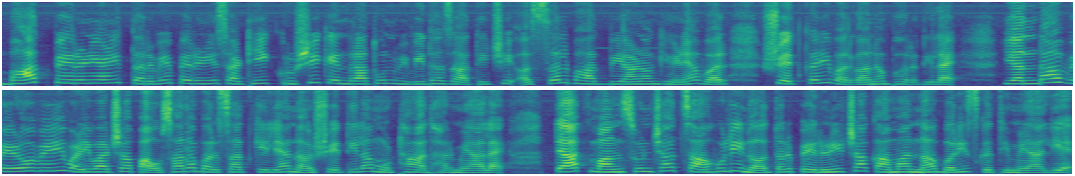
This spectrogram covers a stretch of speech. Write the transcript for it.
भात पेरणी आणि तरवे पेरणीसाठी कृषी केंद्रातून विविध जातीची अस्सल भात बियाणं घेण्यावर शेतकरी वर्गानं भर दिलाय. यंदा वेळोवेळी वळीवाच्या पावसानं बरसात केल्यानं शेतीला मोठा आधार मिळालाय. त्यात मान्सूनच्या चाहुलीनं तर पेरणीच्या कामांना बरीच गती मिळाली आहे.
